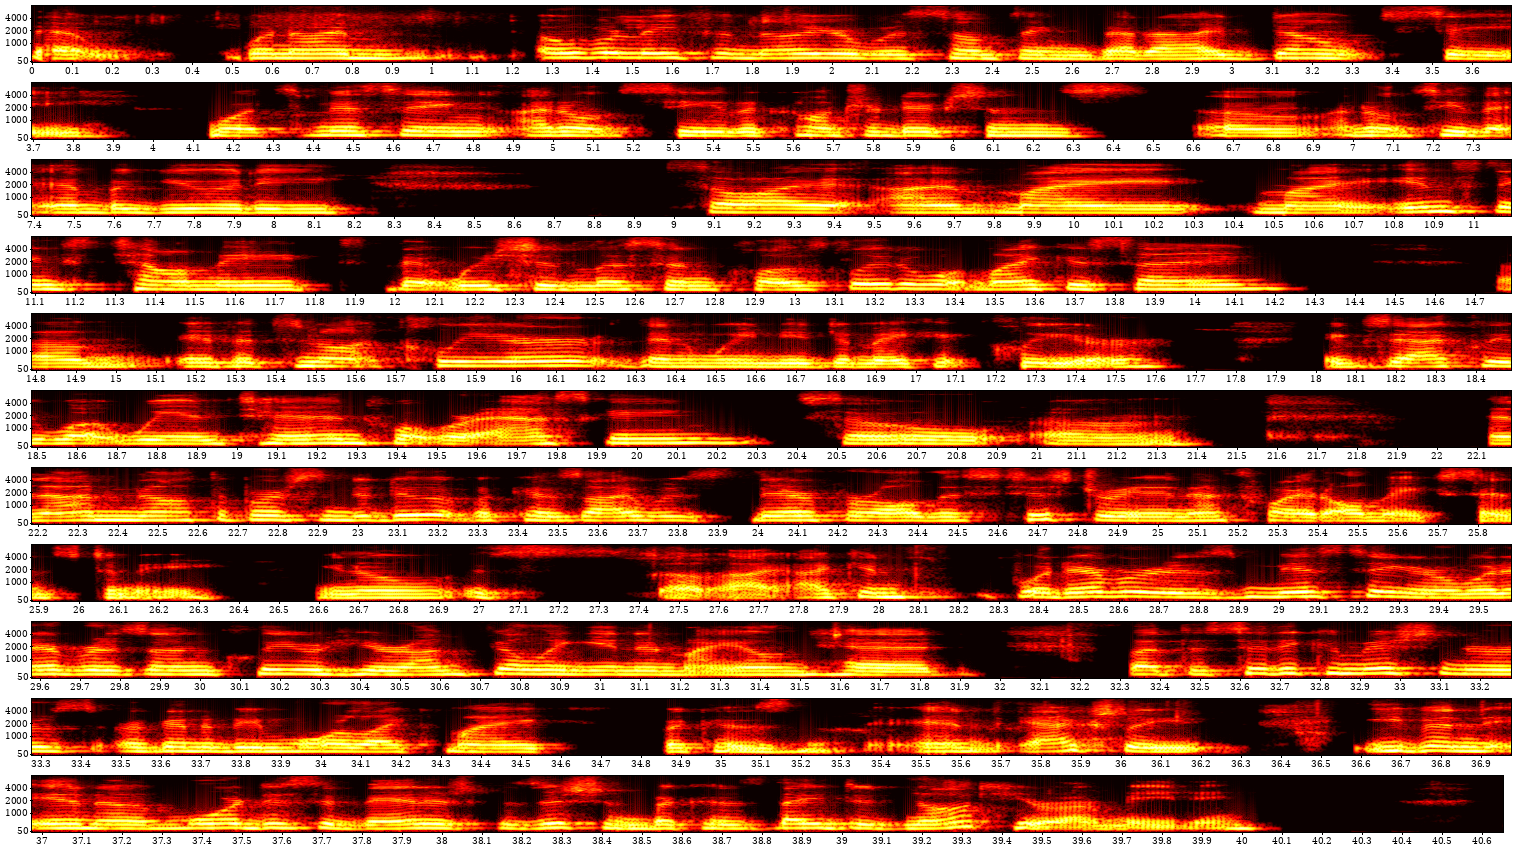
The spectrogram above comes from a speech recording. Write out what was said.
that when I'm overly familiar with something that I don't see what's missing, I don't see the contradictions, um, I don't see the ambiguity. So I, I, my my instincts tell me that we should listen closely to what Mike is saying. Um, if it's not clear, then we need to make it clear exactly what we intend, what we're asking. So, um, and I'm not the person to do it because I was there for all this history, and that's why it all makes sense to me. You know, it's uh, I, I can whatever is missing or whatever is unclear here, I'm filling in in my own head. But the city commissioners are going to be more like Mike because, and actually, even in a more disadvantaged position because they did not hear our meeting.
